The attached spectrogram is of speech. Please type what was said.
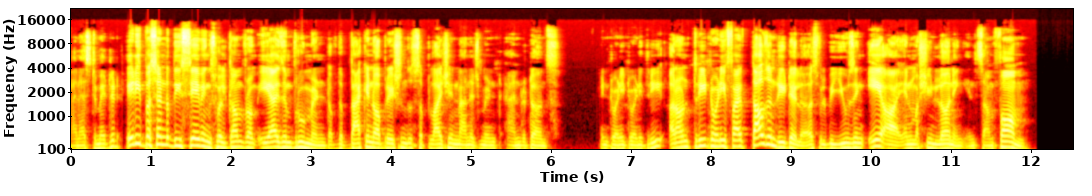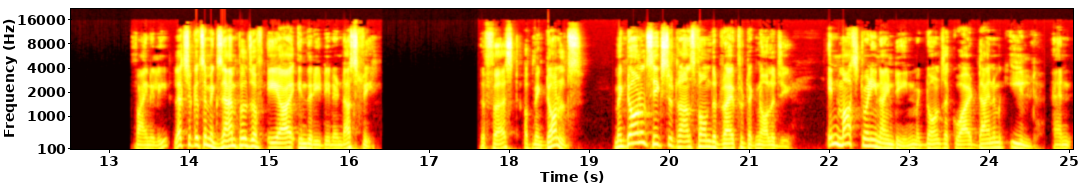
An estimated 80% of these savings will come from AI's improvement of the backend operations of supply chain management and returns. In 2023, around 325,000 retailers will be using AI and machine learning in some form. Finally, let's look at some examples of AI in the retail industry. The first of McDonald's. McDonald's seeks to transform the drive-thru technology. In March 2019, McDonald's acquired Dynamic Yield, an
